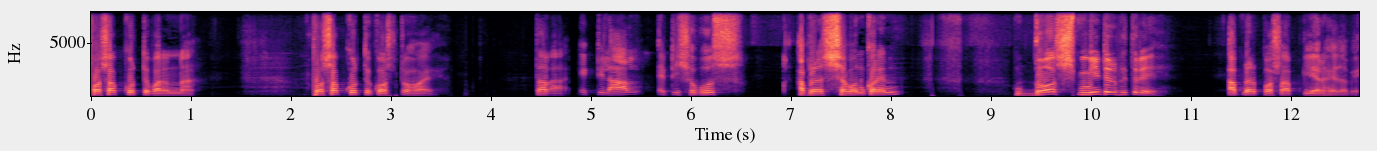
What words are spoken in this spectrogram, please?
প্রসাব করতে পারেন না, প্রসাব করতে কষ্ট হয়। তারা একটি লাল, একটি সবুজ, আপনারা সেবন করেন, দশ মিনিটের ভিতরে আপনার প্রসাব ক্লিয়ার হয়ে যাবে।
